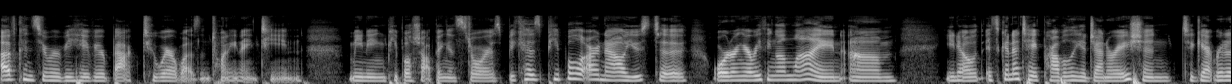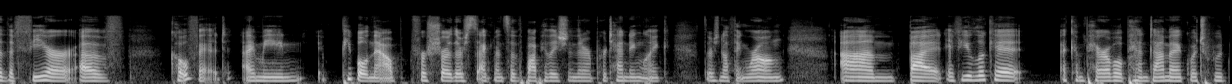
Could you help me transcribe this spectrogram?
of consumer behavior back to where it was in 2019, meaning people shopping in stores because people are now used to ordering everything online. Um, you know, it's going to take probably a generation to get rid of the fear of COVID. I mean, people now, for sure, there's segments of the population that are pretending like there's nothing wrong. Um, but if you look at a comparable pandemic, which would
